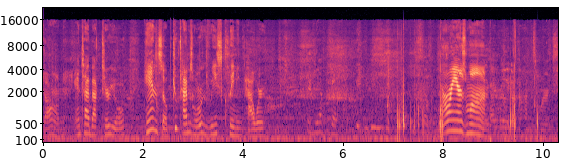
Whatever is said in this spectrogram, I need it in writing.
Dawn, antibacterial, hand soap, two times more grease cleaning power. Did you have to go? Warriors won. I really don't know how this works.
